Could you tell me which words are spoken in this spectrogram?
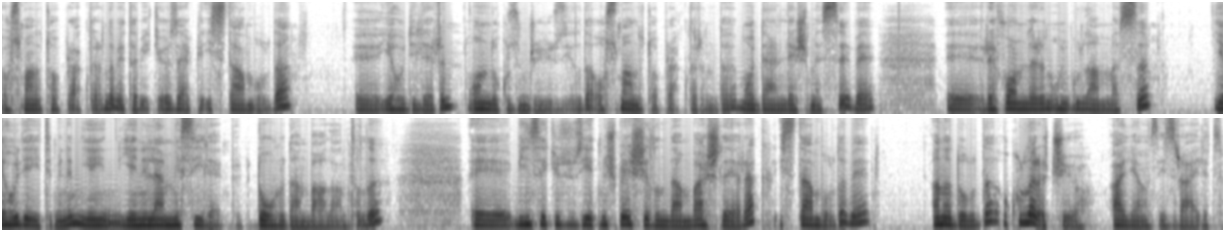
Osmanlı topraklarında ve tabii ki özellikle İstanbul'da e, Yahudilerin 19. yüzyılda Osmanlı topraklarında modernleşmesi ve e, reformların uygulanması Yahudi eğitiminin yenilenmesiyle doğrudan bağlantılı. E, 1875 yılından başlayarak İstanbul'da ve Anadolu'da okullar açıyor Alyans İsrailit.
